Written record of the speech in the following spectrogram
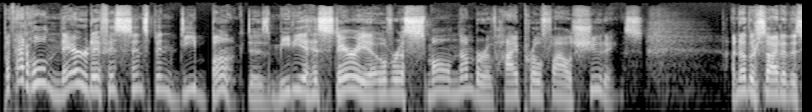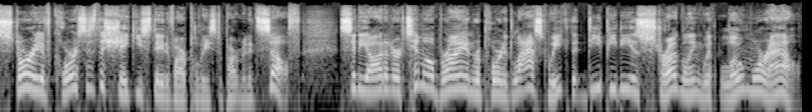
but that whole narrative has since been debunked as media hysteria over a small number of high profile shootings. Another side of this story, of course, is the shaky state of our police department itself. City Auditor Tim O'Brien reported last week that DPD is struggling with low morale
